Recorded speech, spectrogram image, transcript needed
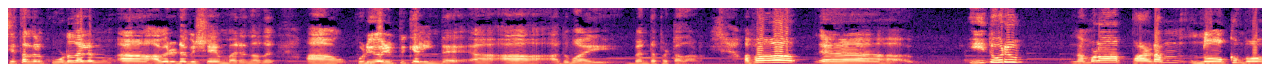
ചിത്രത്തിൽ കൂടുതലും അവരുടെ വിഷയം വരുന്നത് ആ കുടിയൊഴിപ്പിക്കലിന്റെ അതുമായി ബന്ധപ്പെട്ടതാണ്. അപ്പോൾ ഇതൊരു നമ്മൾ ആ പടം നോക്കുമ്പോൾ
